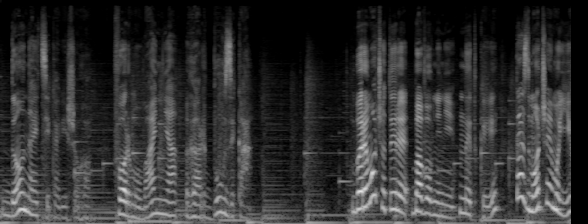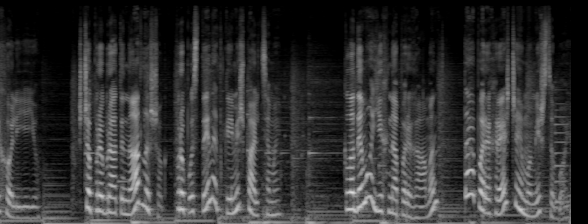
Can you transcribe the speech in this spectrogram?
до найцікавішого формування гарбузика. Беремо чотири бавовняні нитки та змочуємо їх олією. Щоб прибрати надлишок, пропусти нитки між пальцями. Кладемо їх на пергамент та перехрещуємо між собою.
